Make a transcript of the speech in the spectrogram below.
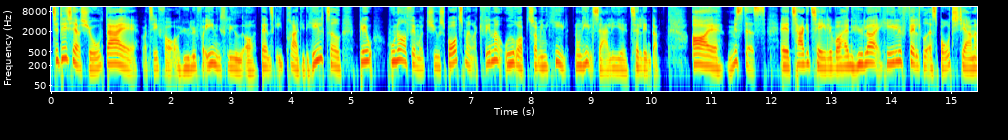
Til det her show, der øh, var til for at hylde foreningslivet og dansk idræt i det hele taget, blev 125 sportsmænd og kvinder udråbt som en helt, nogle helt særlige øh, talenter. Og øh, uh, Misters uh, øh, takketale, hvor han hylder hele feltet af sportsstjerner,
